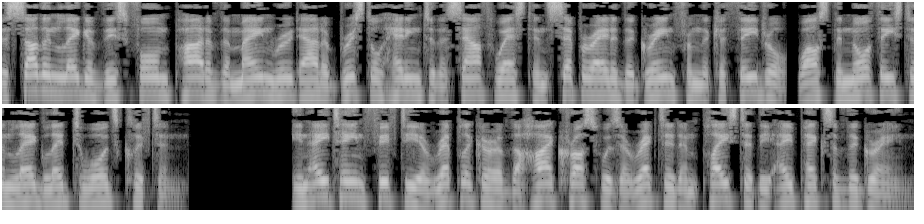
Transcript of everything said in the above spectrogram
The southern leg of this formed part of the main route out of Bristol heading to the southwest and separated the green from the cathedral, whilst the northeastern leg led towards Clifton. In 1850 a replica of the High Cross was erected and placed at the apex of the green.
